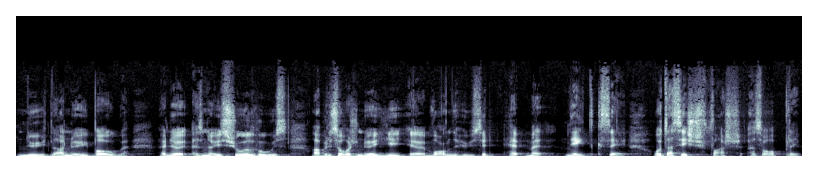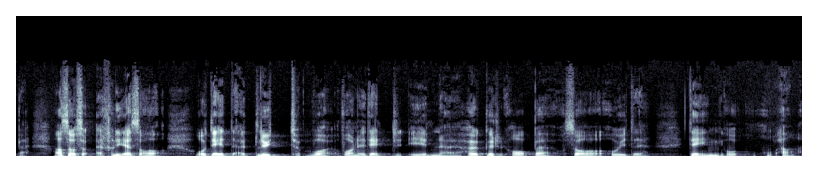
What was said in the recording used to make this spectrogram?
nichts neu bauen. Ein, neues Schulhaus, aber so neue äh, Wohnhäuser hat man nicht gesehen. Und das ist fast so geblieben. Also so, ein bisschen so. Und dort, äh, die Leute wohnen dort in ihren Höcker oben so, und in den Dingen. Ja.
